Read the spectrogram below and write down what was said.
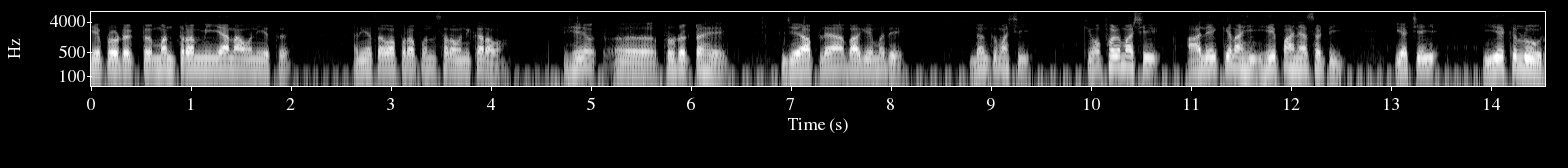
हे प्रोडक्ट मंत्रा मी या नावाने येतं आणि याचा वापर आपण सर्वांनी करावा. हे प्रोडक्ट आहे जे आपल्या बागेमध्ये डंकमाशी किंवा फळमाशी आले की नाही हे पाहण्यासाठी याचे एक लूर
